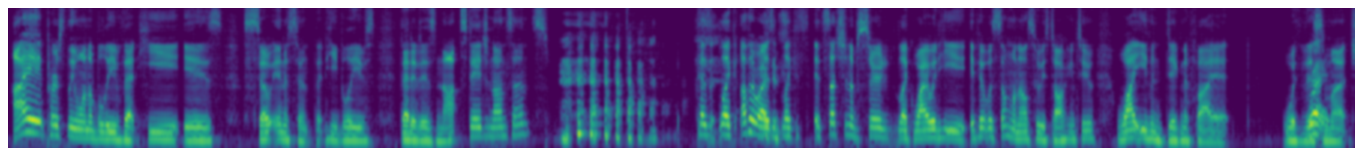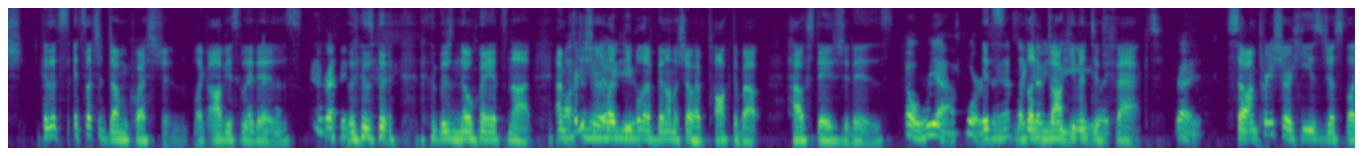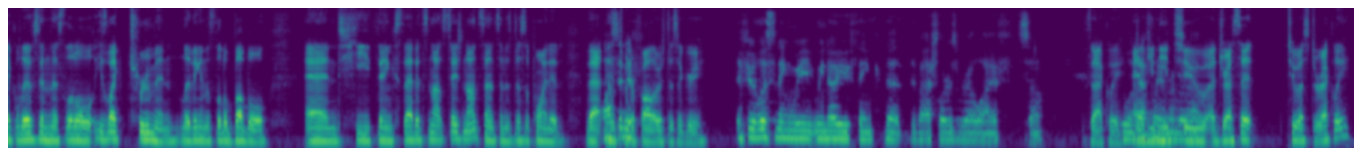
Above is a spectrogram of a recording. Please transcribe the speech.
I personally want to believe that he is so innocent that he believes that it is not stage nonsense. Because, like, otherwise, It's- like, it's, it's such an absurd. Like, why would he? If it was someone else who he's talking to, why even dignify it with this Right. much? Because it's it's such a dumb question. Like, obviously, it is. right. There's, there's no way it's not. I'm pretty Austin, we sure like you- people that have been on the show have talked about how staged it is. Oh yeah, of course. It's I mean, that's like, like, WWE, documented like- fact. right. So I'm pretty sure he's just like lives in this little. He's like Truman living in this little bubble, and he thinks that it's not staged nonsense, and is disappointed that his Twitter if- followers disagree. If you're listening, we we know you think that The Bachelor is real life. So Exactly, and you need to address it to us directly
